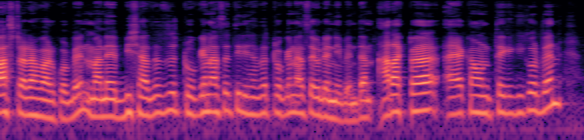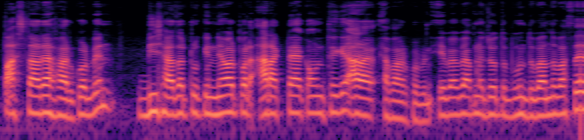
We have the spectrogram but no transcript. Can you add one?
পাঁচটা রেফার করবেন মানে বিশ হাজার যে টোকেন আছে, তিরিশ হাজার টোকেন আছে ওটা নেবেন। দেন আর একটা অ্যাকাউন্ট থেকে কী করবেন? পাঁচটা রেফার করবেন, বিশ হাজার টোকেন নেওয়ার পর আর একটা অ্যাকাউন্ট থেকে আর রেফার করবেন। এভাবে আপনার যত বন্ধু বান্ধব আছে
